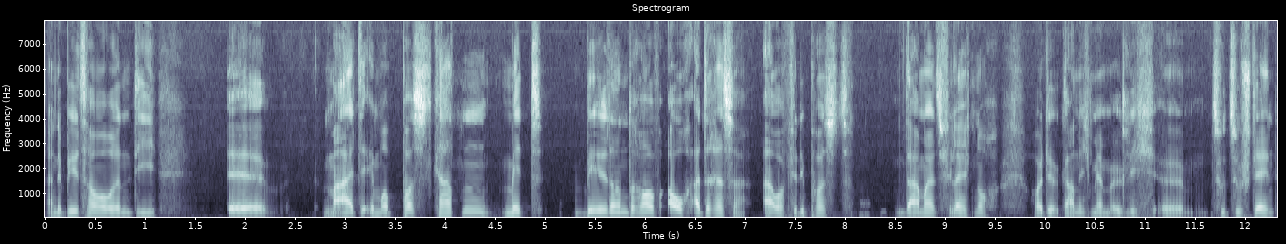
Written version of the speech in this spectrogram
eine Bildhauerin, die äh, malte immer Postkarten mit Bildern drauf, auch Adresse, aber für die Post damals vielleicht noch, heute gar nicht mehr möglich äh, zuzustellen,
